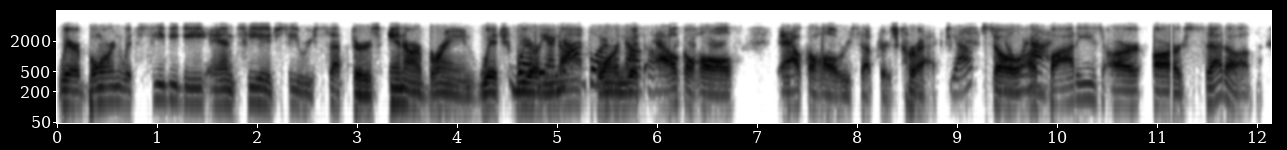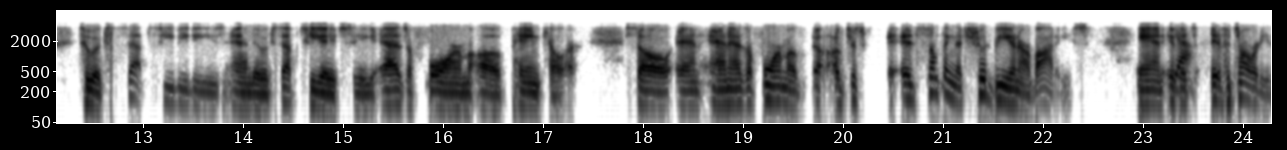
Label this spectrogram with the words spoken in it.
We are born with CBD and THC receptors in our brain, which we are, we are not born born with with alcohol alcohol alcohol receptors. Correct. Yep. So No, our not. bodies are are set up to accept CBDs and to accept THC as a form of painkiller. So and and as a form of of just it's something that should be in our bodies. And if Yeah. it's if it's already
